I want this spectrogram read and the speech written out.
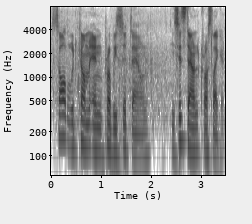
Salt would come and probably sit down. He sits down cross-legged.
